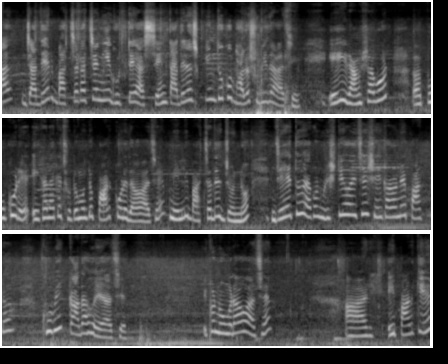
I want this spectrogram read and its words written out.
আর যাদের বাচ্চা কাচ্চা নিয়ে ঘুরতে আসছেন, তাদেরও কিন্তু খুব ভালো সুবিধা আছে। এই রামসাগর পুকুরে এখানে একটা ছোটো মতো পার্ক করে দেওয়া আছে মেনলি বাচ্চাদের জন্য। যেহেতু এখন বৃষ্টি হয়েছে, সেই কারণে পার্কটা খুবই কাদা হয়ে আছে। একটু নোংরাও আছে। আর এই পার্কের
